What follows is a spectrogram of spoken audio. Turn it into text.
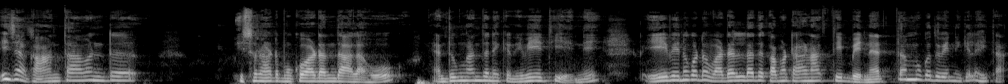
එනිසා කාන්තාවන්ට ඉස්සරහට මොක වඩන් දාලා හෝ ඇඳුම් අඳින එක නෙවෙයි තියෙන්නේ. ඒ වෙනකොට වඩල්ලාද කමටහනක් තිබ්බේ නැත්තම් මොකද වෙන්නේ කියලා හිතා.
